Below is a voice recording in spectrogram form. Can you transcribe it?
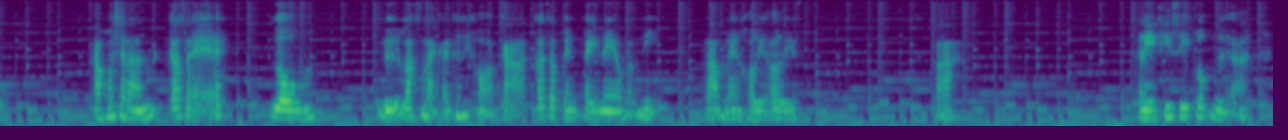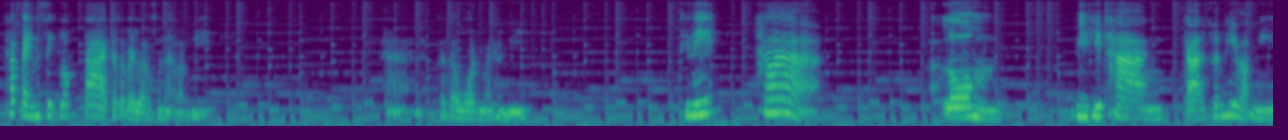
ก อะเพราะฉะนั้นกระแสลม หรือลักษณะการเคลื่อนที่ของอากาศก็จะเป็นไปแนวแบบนี้ ตามแรงคอริออลิสปะอันนี้ที่ซีกโลกเหนือ ถ้าเป็นซีกโลกใต้ก็จะเป็นลักษณะแบบนี้อ่าก็จะวนมาทางนี้ ทีนี้ถ้าลมมีทิศทางการเคลื่อนที่แบบนี้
